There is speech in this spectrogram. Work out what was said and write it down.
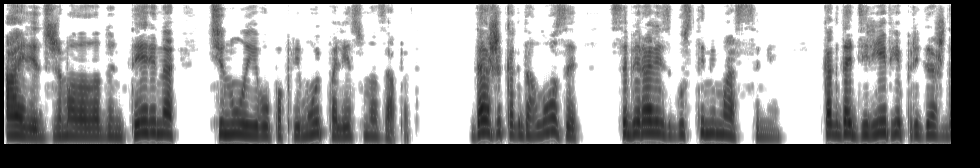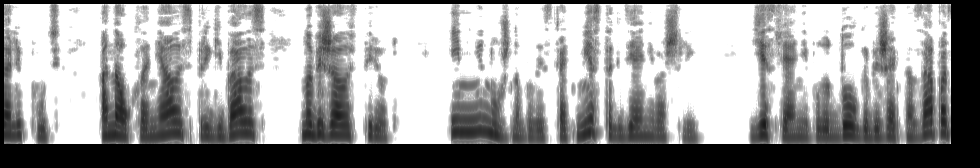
Айрит сжимала ладонь Террина, тянула его по прямой по лесу на запад. Даже когда лозы собирались густыми массами, когда деревья преграждали путь, она уклонялась, пригибалась, но бежала вперед. Им не нужно было искать место, где они вошли. Если они будут долго бежать на запад,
